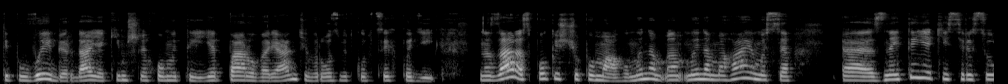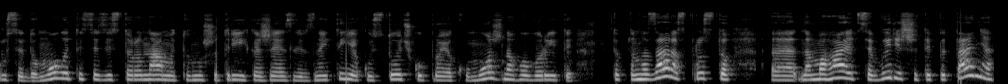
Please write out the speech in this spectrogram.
типу вибір, да, яким шляхом іти. Є пару варіантів розвитку цих подій. На зараз поки що помагу. Ми, ми намагаємося знайти якісь ресурси, домовитися зі сторонами, тому що трійка жезлів, знайти якусь точку, про яку можна говорити. Тобто на зараз просто е, намагаються вирішити питання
